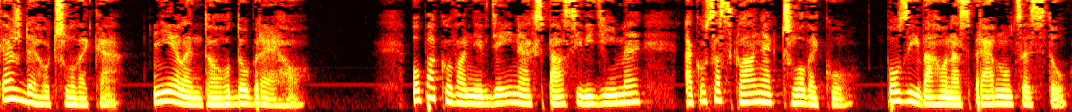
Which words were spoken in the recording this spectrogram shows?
Každého človeka, nie len toho dobrého. Opakovane v dejinách spásy vidíme, ako sa skláňa k človeku, pozýva ho na správnu cestu,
